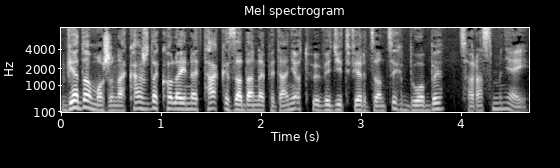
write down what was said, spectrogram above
Wiadomo, że na każde kolejne tak zadane pytanie odpowiedzi twierdzących byłoby coraz mniej.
